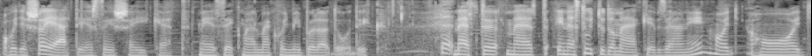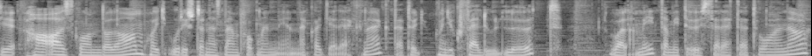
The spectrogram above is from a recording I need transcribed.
hogy a saját érzéseiket nézzék már meg, hogy miből adódik. Mert, mert én ezt úgy tudom elképzelni, hogy, hogy ha azt gondolom, hogy úristen, ez nem fog menni ennek a gyereknek, tehát hogy mondjuk felüllőtt valamit, amit ő szeretett volna,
